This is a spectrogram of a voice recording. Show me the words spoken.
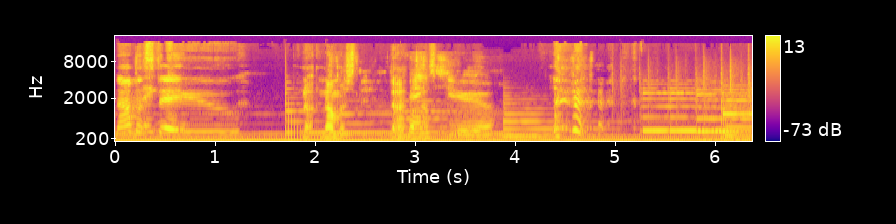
Namaste. Thank you. Na- namaste. That- Thank you.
